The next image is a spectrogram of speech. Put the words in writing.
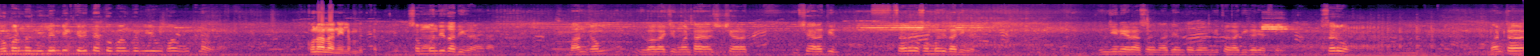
जोपर्यंत निलंबित करीत नाही तोपर्यंत मी उठा उठणार नाही. कोणाला निलंबित कर संबंधित अधिकारी. बांधकाम विभागाची मंठा शहरात शहरातील सर्व संबंधित अधिकारी. इंजिनियर असेल अभियंता असेल इतर अधिकारी असतील सर्व. मंठा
